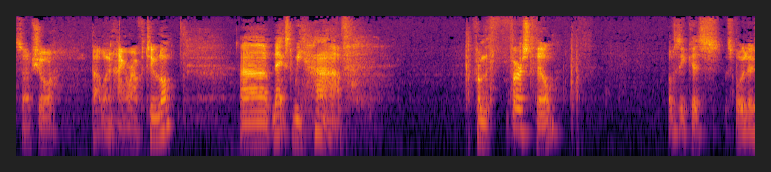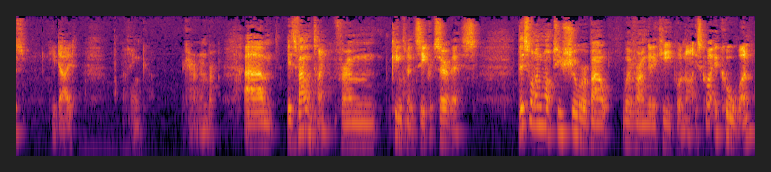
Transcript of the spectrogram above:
so I'm sure that won't hang around for too long. Uh, next we have, from the first film, obviously because, spoilers, he died, I think, I can't remember, um, is Valentine from Kingsman Secret Service. This one I'm not too sure about whether I'm going to keep or not. It's quite a cool one.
